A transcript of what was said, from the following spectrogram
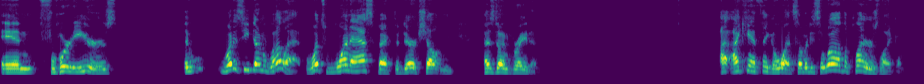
in four years? what has he done well at? What's one aspect that Derek Shelton has done great in? I, I can't think of one. Somebody said, well, the players like him.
